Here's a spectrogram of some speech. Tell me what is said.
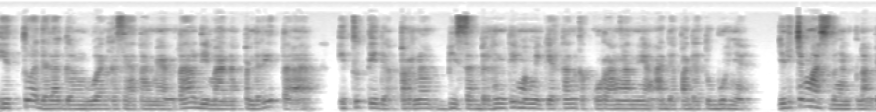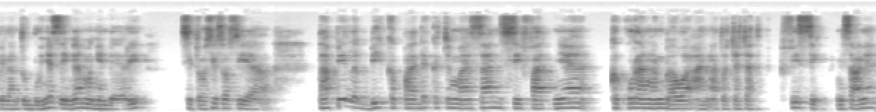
itu adalah gangguan kesehatan mental di mana penderita itu tidak pernah bisa berhenti memikirkan kekurangan yang ada pada tubuhnya. Jadi cemas dengan penampilan tubuhnya sehingga menghindari situasi sosial. Tapi lebih kepada kecemasan sifatnya kekurangan bawaan atau cacat fisik. Misalnya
